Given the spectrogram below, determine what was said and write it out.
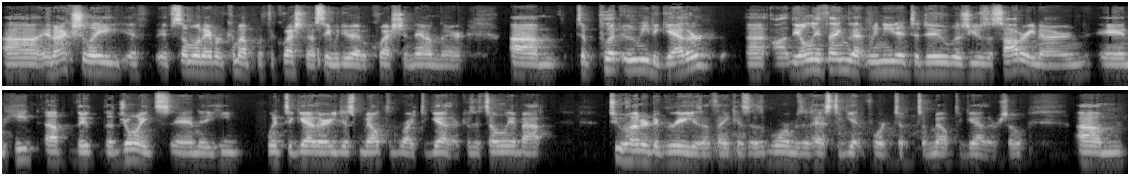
Uh, and actually, if, if someone ever come up with the question, I see we do have a question down there. Um, to put Umi together, uh, uh, the only thing that we needed to do was use a soldering iron and heat up the, the joints, and he went together. He just melted right together because it's only about 200 degrees, I think, is as warm as it has to get for it to, to melt together. So, um,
